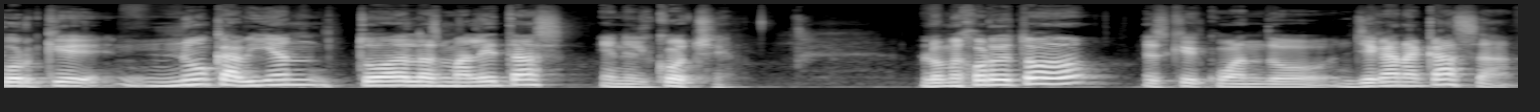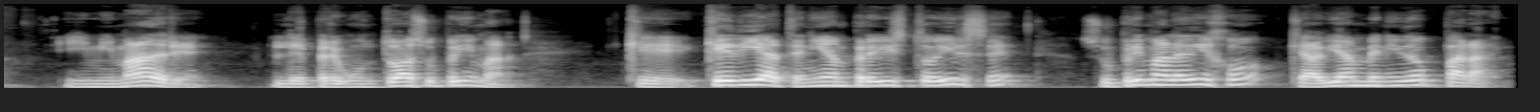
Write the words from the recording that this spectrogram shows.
porque no cabían todas las maletas en el coche. Lo mejor de todo es que cuando llegan a casa y mi madre le preguntó a su prima que qué día tenían previsto irse, su prima le dijo que habían venido para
